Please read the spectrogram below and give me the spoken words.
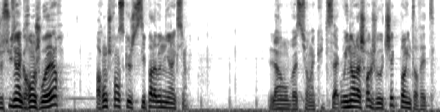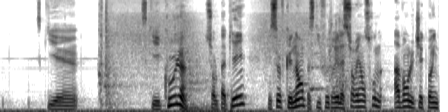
Je suis un grand joueur. Par contre, je pense que c'est pas la bonne direction. Là, on va sur un cul-de-sac. Oui, non, là, je crois que je vais au checkpoint, en fait. Ce qui est... Ce qui est cool, sur le papier. Mais sauf que non, parce qu'il faudrait la surveillance room avant le checkpoint.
